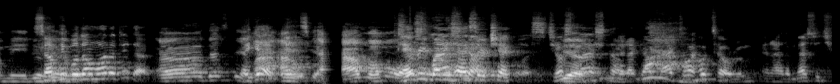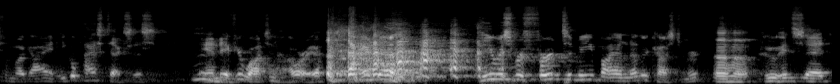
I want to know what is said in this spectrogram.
I mean, Some dinner. people don't want to do that. Uh, that's them. Again, I, I it's- don't. I'm, I'm Everybody has night. their checklist. Just Yeah. last night, I got back to my hotel room and I had a message from a guy in Eagle Pass, Texas. And if you're watching, how are you? And, uh, he was referred to me by another customer uh-huh. who had said,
